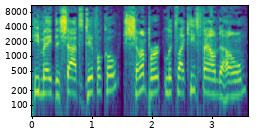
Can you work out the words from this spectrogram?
he made the shots difficult. Shumpert looks like he's found a home.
